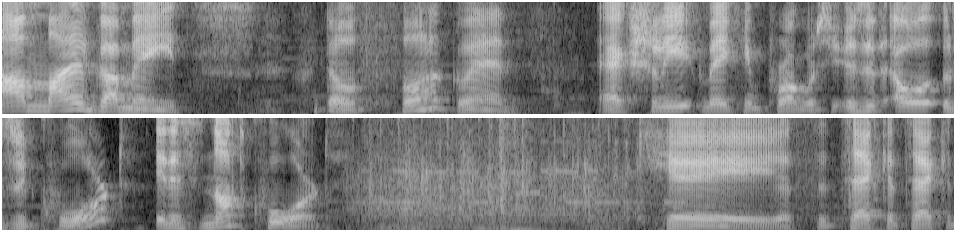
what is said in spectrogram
amalgamates. What the fuck, man? Actually making progress. Is it, oh, is it cord? It is not cord. Okay, let's attack, attack.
